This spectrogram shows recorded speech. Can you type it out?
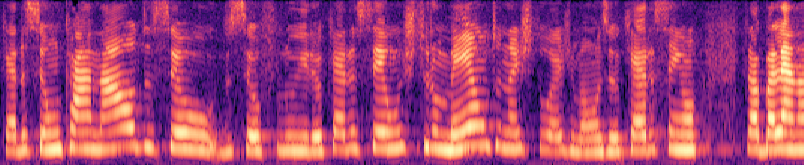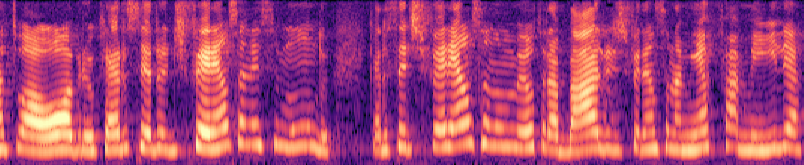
quero ser um canal do seu, do seu fluir, eu quero ser um instrumento nas tuas mãos, eu quero, Senhor, trabalhar na tua obra, eu quero ser diferença nesse mundo, quero ser diferença no meu trabalho, diferença na minha família.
